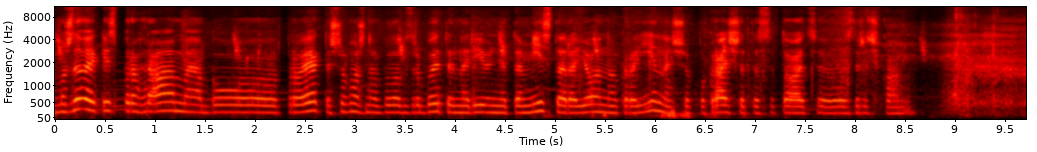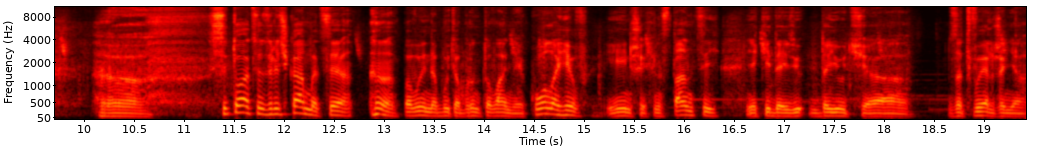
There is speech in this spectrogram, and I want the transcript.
можливо, якісь програми або проекти, що можна було б зробити на рівні там, міста, району, країни, щоб покращити ситуацію з річками? Ситуацію з річками це повинно бути обґрунтування екологів і інших інстанцій, які дають е, затвердження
